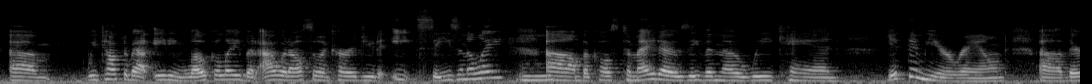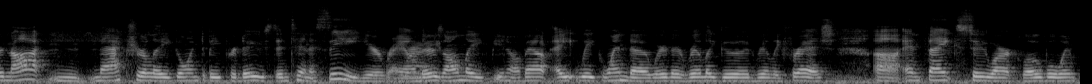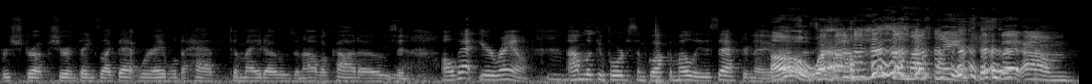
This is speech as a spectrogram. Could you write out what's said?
um, we talked about eating locally, but I would also encourage you to eat seasonally Mhm. um, because tomatoes, even though we can get them year round, uh, they're not n- naturally going to be produced in Tennessee year round. Right. There's only you know about eight week window where they're really good, really fresh, uh, and thanks to our global infrastructure and things like that, we're able to have tomatoes and avocados and all that year round. I'm looking forward to some guacamole this afternoon. Oh, That's- wow. That's on my plan. But um,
